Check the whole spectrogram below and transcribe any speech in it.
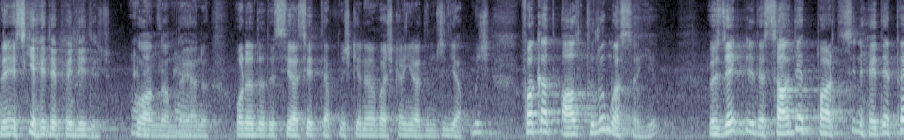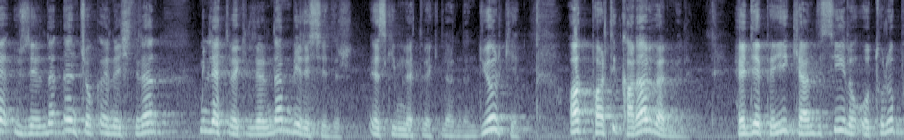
ve eski HDP'lidir bu Evet, anlamda evet. yani orada da siyaset yapmış, genel başkan yardımcılığı yapmış. Fakat altılı masayı özellikle de Saadet Partisi'ni HDP üzerinden en çok eleştiren milletvekillerinden birisidir. Eski milletvekillerinden. Diyor ki AK Parti karar vermeli. HDP'yi kendisiyle oturup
